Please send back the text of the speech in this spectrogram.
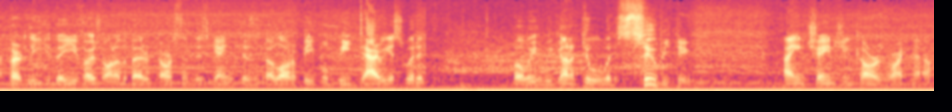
Apparently the Evo is one of the better cars in this game because a lot of people beat Darius with it. But we, we're gonna do it with a Subi dude. I ain't changing cars right now.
